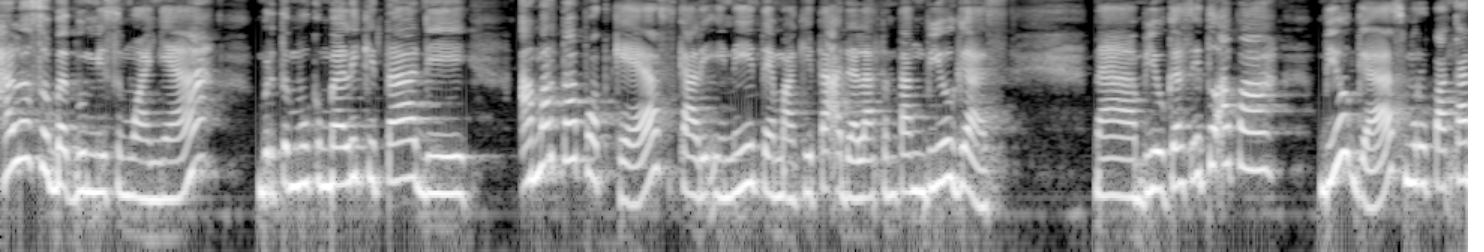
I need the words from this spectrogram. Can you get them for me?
Halo Sobat Bumi semuanya, bertemu kembali kita di Amarta Podcast. Kali ini tema kita adalah tentang biogas. Nah, biogas itu apa? Biogas merupakan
